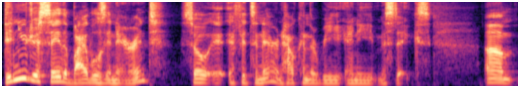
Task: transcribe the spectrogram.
Didn't you just say the Bible's inerrant? So if it's inerrant, how can there be any mistakes? Um,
